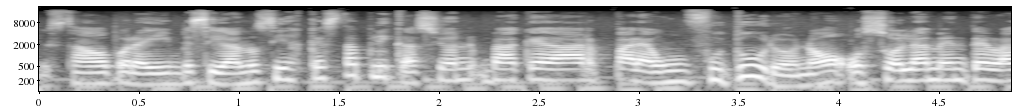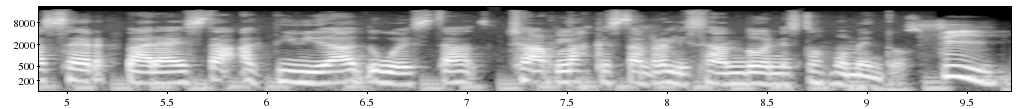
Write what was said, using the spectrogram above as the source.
he estado por ahí investigando, si es que esta aplicación va a quedar para un futuro, ¿no? O solamente va a ser para esta actividad o estas charlas que están realizando en estos momentos. Sí,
